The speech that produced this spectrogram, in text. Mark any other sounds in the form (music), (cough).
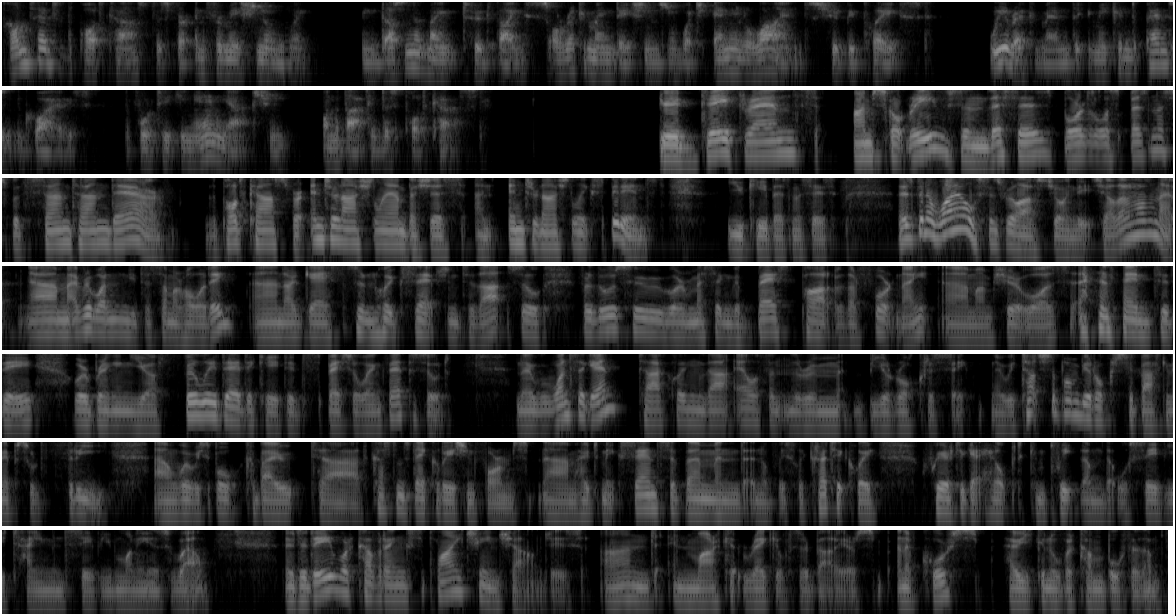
content of the podcast is for information only and doesn't amount to advice or recommendations on which any reliance should be placed. We recommend that you make independent inquiries before taking any action on the back of this podcast. Good day, friends. I'm Scott Reeves, and this is Borderless Business with Santander, the podcast for internationally ambitious and internationally experienced UK businesses. It's been a while since we last joined each other, hasn't it? Um, everyone needs a summer holiday, and our guests (laughs) are no exception to that. So, for those who were missing the best part of their fortnight, um, I'm sure it was, (laughs) then today we're bringing you a fully dedicated special length episode. Now, we're once again tackling that elephant in the room bureaucracy. Now, we touched upon bureaucracy back in episode three, um, where we spoke about uh, the customs declaration forms, um, how to make sense of them, and, and obviously critically, where to get help to complete them that will save you time and save you money as well. Now, today we're covering supply chain challenges and in market regulatory barriers, and of course, how you can overcome both of them.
